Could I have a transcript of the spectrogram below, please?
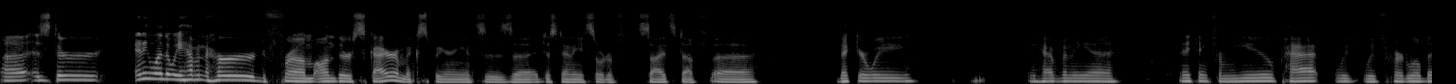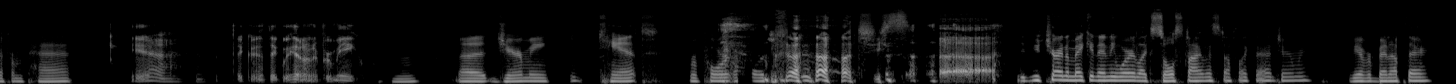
Uh, is there anyone that we haven't heard from on their Skyrim experiences? Uh, just any sort of side stuff. Uh, Victor, we we have any uh, Anything from you, Pat? We've we've heard a little bit from Pat. Yeah, I think I think we hit on it for me. Uh, Jeremy can't report. unfortunately. Oh, Jeez. Did you try to make it anywhere like Solstheim and stuff like that, Jeremy? Have you ever been up there?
